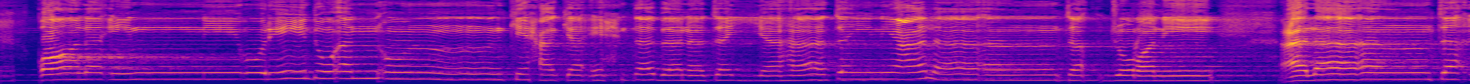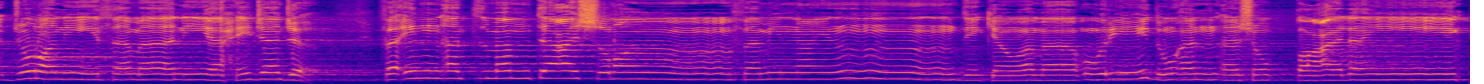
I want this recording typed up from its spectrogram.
قال إني أريد أن أنكحك إحدى ابنتي هاتين على أن تأجرني على أن تأجرني ثماني حجج فإن أتممت عشرا فمن عندك وما أريد أن أشق عليك.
